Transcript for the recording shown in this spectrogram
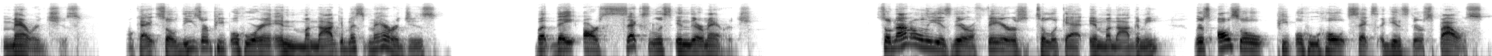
marriages. Okay. So these are people who are in monogamous marriages, but they are sexless in their marriage. So not only is there affairs to look at in monogamy, there's also people who hold sex against their spouse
